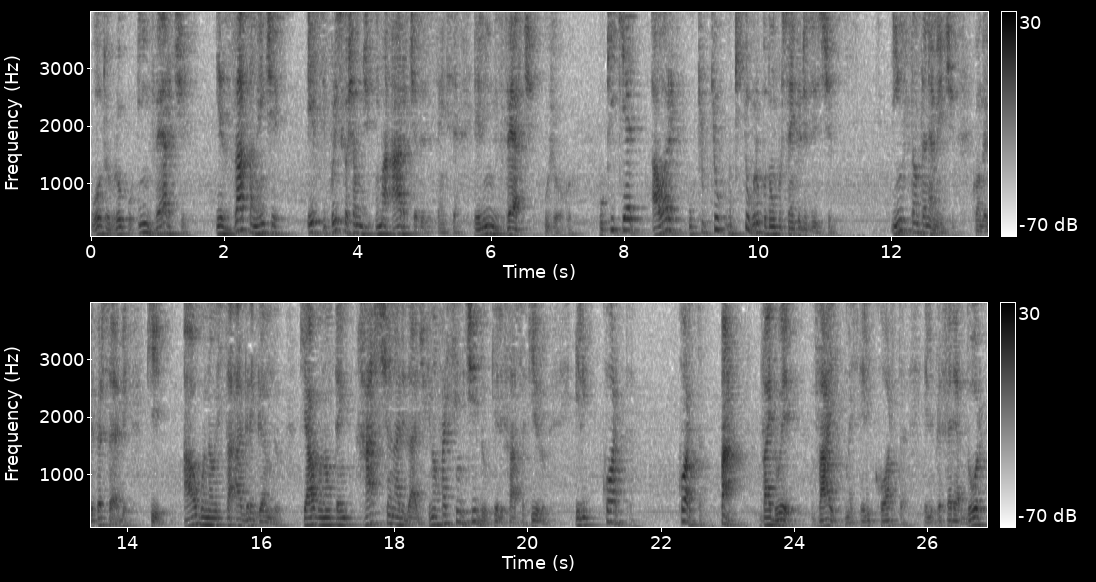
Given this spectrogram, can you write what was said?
O outro grupo inverte exatamente esse, por isso que eu chamo de uma arte da existência. Ele inverte o jogo. O que, que é a hora, o que, o, que, o que, que o grupo do 1% desiste? Instantaneamente, quando ele percebe que algo não está agregando, que algo não tem racionalidade, que não faz sentido que ele faça aquilo, ele corta. Corta. Pá. Vai doer? Vai, mas ele corta. Ele prefere a dor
